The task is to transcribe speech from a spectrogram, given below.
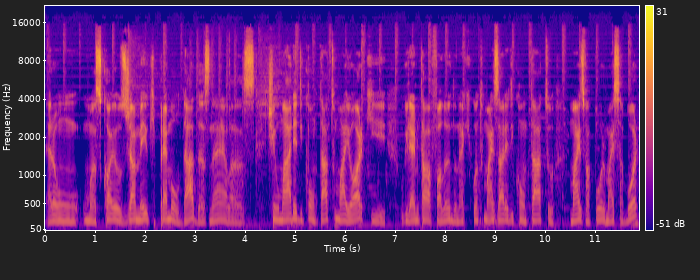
eram umas coils já meio que pré-moldadas, né? Elas tinham uma área de contato maior que o Guilherme estava falando, né? Que quanto mais área de contato, mais vapor, mais sabor.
